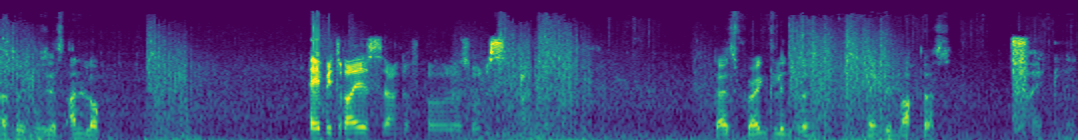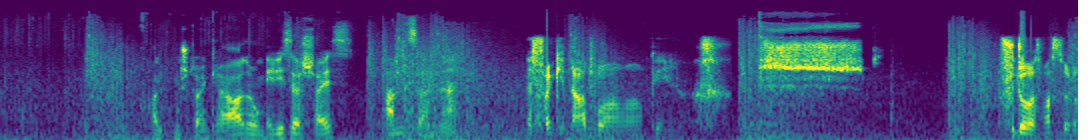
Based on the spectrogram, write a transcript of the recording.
Also, ich muss jetzt anlocken. Ey, B3 ist angriffbar oder so. Ist Angriff. Da ist Franklin drin. Franklin macht das. Franklin. Frankenstein, keine Ahnung. Ey, dieser scheiß Panzer, ne? Er ist Frankinator, aber okay. Futter, was machst du da?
